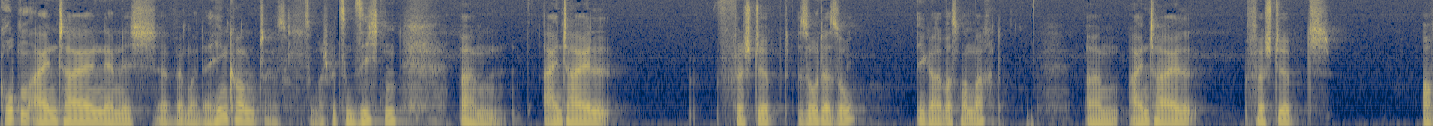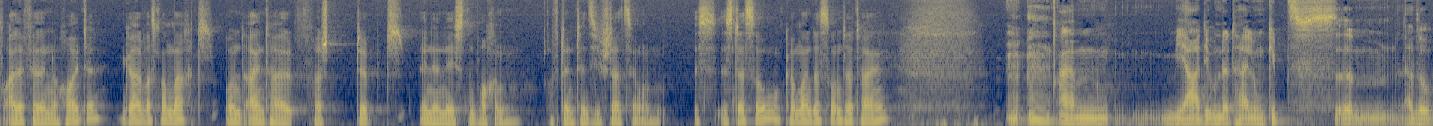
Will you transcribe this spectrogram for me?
Gruppen einteilen, nämlich äh, wenn man da hinkommt, also zum Beispiel zum Sichten, ähm, ein Teil verstirbt so oder so egal was man macht. Ähm, ein Teil verstirbt auf alle Fälle noch heute, egal was man macht, und ein Teil verstirbt in den nächsten Wochen auf der Intensivstation. Ist, ist das so? Kann man das so unterteilen? Ähm, ja, die Unterteilung gibt es. Ähm, also,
